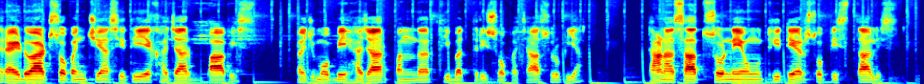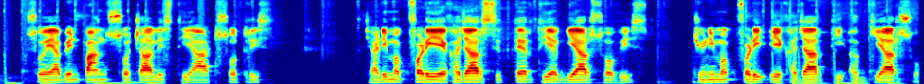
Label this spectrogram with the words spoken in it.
રાયડો આઠસો પંચ્યાસીથી એક હજાર બાવીસ, અજમો બે હજાર પંદરથી બત્રીસો પચાસ રૂપિયા, ધાણા સાતસો નેવુંથી તેરસો પિસ્તાલીસ, સોયાબીન પાંચસો ચાલીસથી આઠસો ત્રીસ, જાડી મગફળી એક હજાર સિત્તેરથી અગિયારસો વીસ ઝીણી મગફળી એક હજારથી અગિયારસો,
